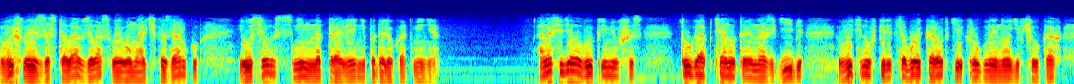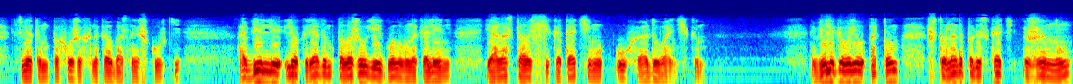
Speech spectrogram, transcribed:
вышла из-за стола, взяла своего мальчика за руку и уселась с ним на траве неподалеку от меня. Она сидела выпрямившись, туго обтянутая на сгибе, вытянув перед собой короткие круглые ноги в чулках, цветом похожих на колбасные шкурки, Билли лег рядом, положил ей голову на колени, и она стала щекотать ему ухо одуванчиком. Билли говорил о том, что надо подыскать жену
